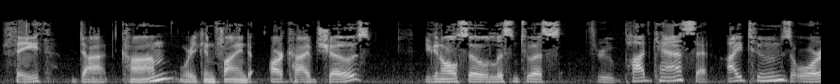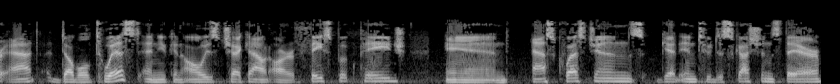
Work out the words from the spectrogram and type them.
faith.com, where you can find archived shows. You can also listen to us through podcasts at iTunes or at Double Twist, and you can always check out our Facebook page and ask questions, get into discussions there,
